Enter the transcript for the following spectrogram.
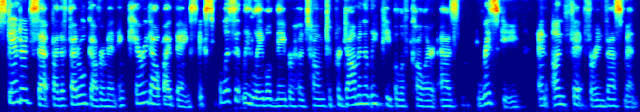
standards set by the federal government and carried out by banks explicitly labeled neighborhoods home to predominantly people of color as risky and unfit for investment.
